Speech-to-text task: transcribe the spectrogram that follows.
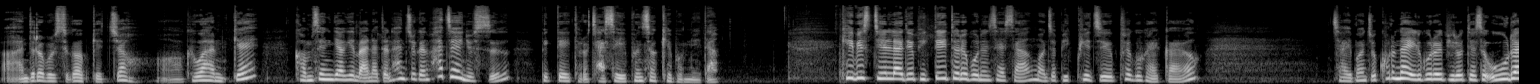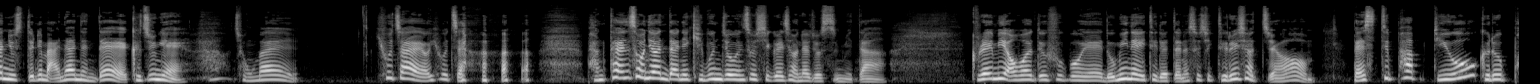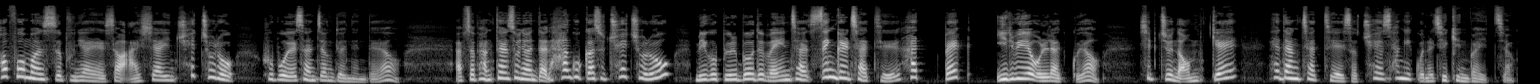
아, 안 들어볼 수가 없겠죠. 어, 그와 함께 검색량이 많았던 한 주간 화제의 뉴스 빅데이터로 자세히 분석해 봅니다. KBS 제일 라디오 빅데이터를 보는 세상 먼저 빅퀴즈 풀고 갈까요? 자, 이번 주 코로나19를 비롯해서 우울한 뉴스들이 많았는데 그중에 아, 정말 효자예요, 효자. 방탄소년단이 기분 좋은 소식을 전해줬습니다. 그래미 어워드 후보에 노미네이트 됐다는 소식 들으셨죠? 베스트 팝 듀오 그룹 퍼포먼스 분야에서 아시아인 최초로 후보에 선정됐는데요. 앞서 방탄소년단 한국 가수 최초로 미국 빌보드 메인 차 싱글 차트 핫백 1위에 올랐고요. 10주 넘게 해당 차트에서 최상위권을 지킨 바 있죠.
